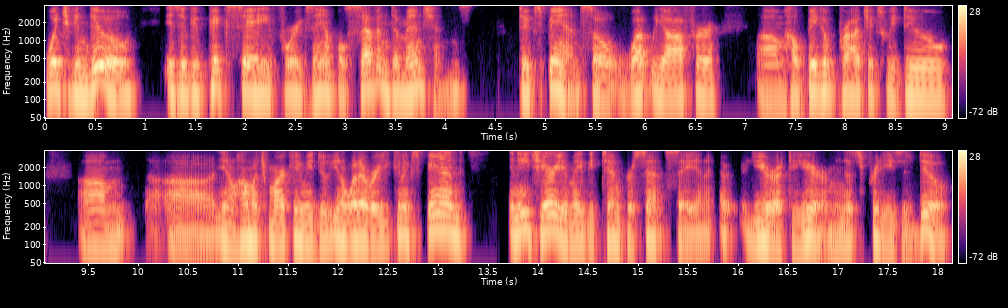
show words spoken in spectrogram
what you can do is if you pick, say, for example, seven dimensions to expand. So what we offer, um, how big of projects we do, um, uh, you know, how much marketing we do, you know, whatever. You can expand in each area maybe 10%, say, in a year after year. I mean, that's pretty easy to do.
